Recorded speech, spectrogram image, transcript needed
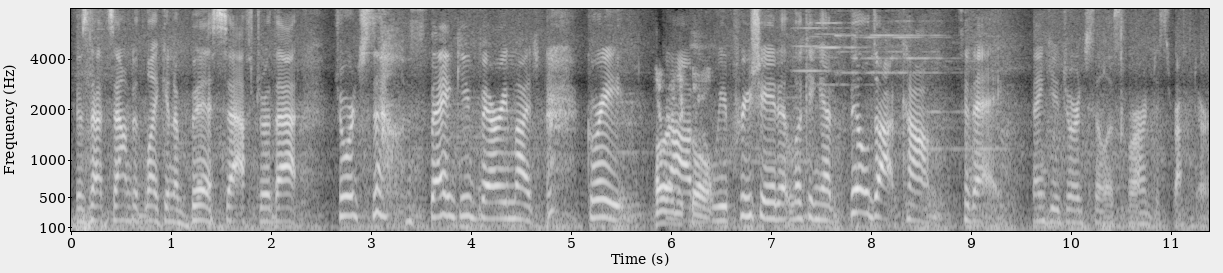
because that sounded like an abyss after that. George Stillis, thank you very much. Great. All right, Nicole. We appreciate it looking at Bill.com today. Thank you, George Stillis, for our disruptor.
